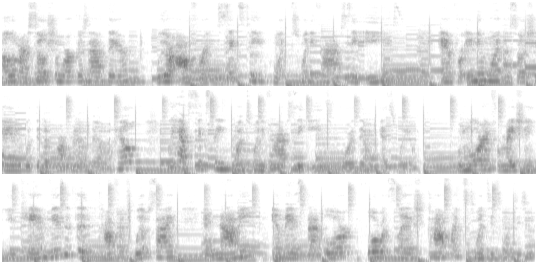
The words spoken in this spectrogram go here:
all of our social workers out there, we are offering 16.25 CEs. And for anyone associated with the Department of Mental Health, we have 16.25 CEs for them as well. For more information, you can visit the conference website at namims.org forward slash conference 2022.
